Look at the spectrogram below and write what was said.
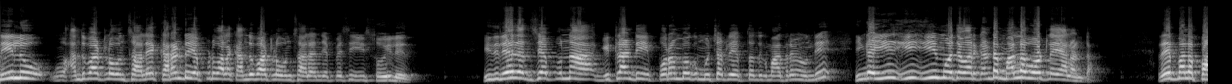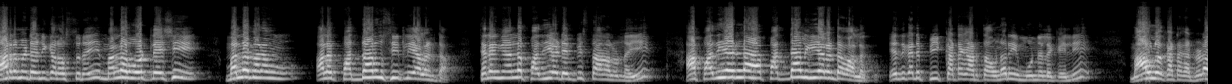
నీళ్ళు అందుబాటులో ఉంచాలి కరెంటు ఎప్పుడు వాళ్ళకి అందుబాటులో ఉంచాలి అని చెప్పేసి ఈ సోయి లేదు. ఇది లేదు ఎంతసేపు ఉన్న గిట్లాంటి పొరంబోకు ముచ్చట్లు చెప్తందుకు మాత్రమే ఉంది. ఇంకా ఈ ఈ ఈ మోతే వరకు అంటే మళ్ళీ ఓట్లు వేయాలంట రేపు మళ్ళీ పార్లమెంట్ ఎన్నికలు వస్తున్నాయి మళ్ళీ ఓట్లు వేసి మళ్ళీ మనం వాళ్ళకి పద్నాలుగు సీట్లు ఇవ్వాలంట తెలంగాణలో పదిహేడు ఎంపీ స్థానాలు ఉన్నాయి. ఆ పదిహేడులో పద్నాలుగు ఇవ్వాలంట వాళ్ళకు. ఎందుకంటే పీక్ కట్టగడతా ఉన్నారు ఈ మూడు నెలలకు వెళ్ళి మామూలుగా కట్టగట్టాడు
